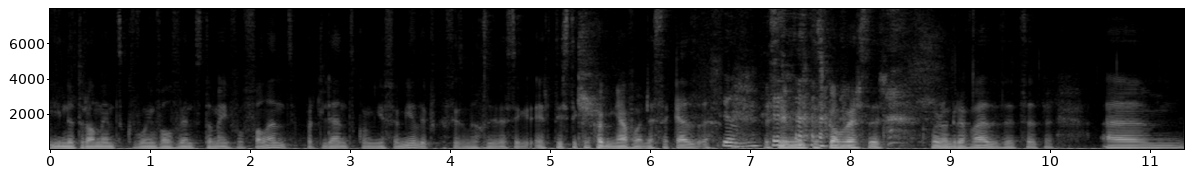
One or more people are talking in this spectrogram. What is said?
e naturalmente que vou envolvendo também, vou falando, partilhando com a minha família, porque eu fiz uma residência artística com a minha avó nessa casa, Sim. assim muitas conversas foram gravadas, etc. Ahm,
